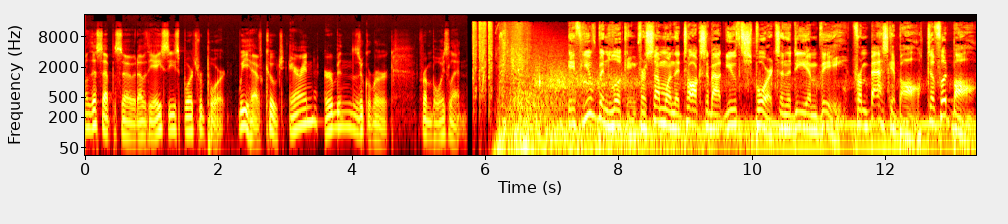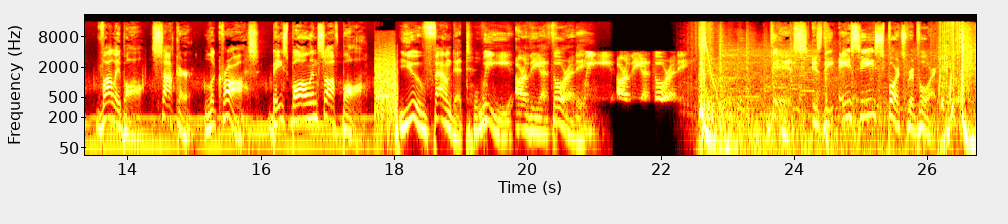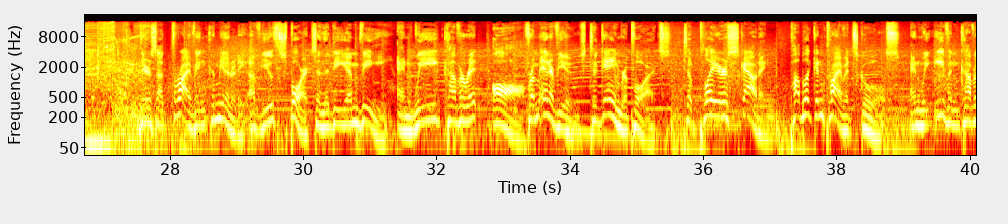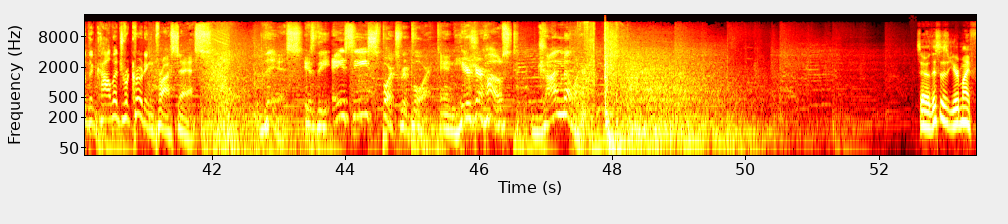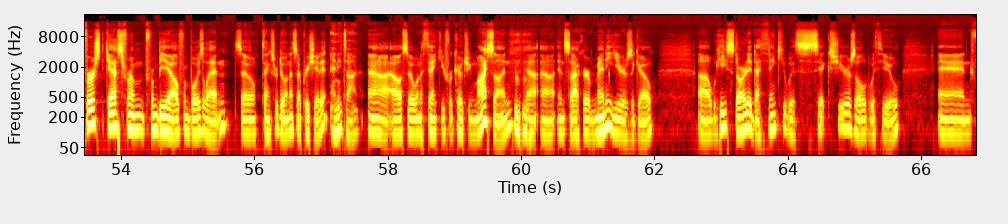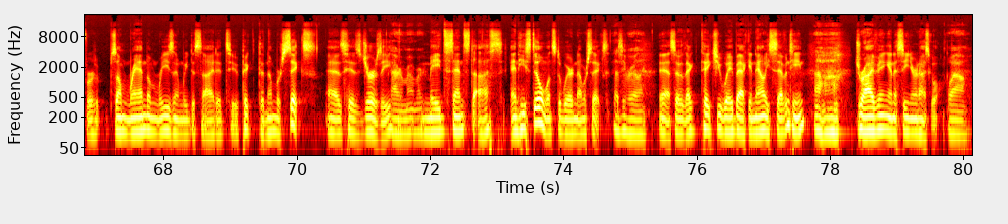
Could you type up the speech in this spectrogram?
On this episode of the AC Sports Report, we have Coach Aaron Urban Zuckerberg from Boys Latin. If you've been looking for someone that talks about youth sports in the DMV, from basketball to football, volleyball, soccer, lacrosse, baseball, and softball, you've found it. We are the authority. We are the authority. This is the AC Sports Report. There's a thriving community of youth sports in the DMV, and we cover it all from interviews to game reports to players scouting, public and private schools, and we even cover the college recruiting process. This is the AC Sports Report, and here's your host, John Miller. So this is you're my first guest from from BL from Boys Latin. So thanks for doing this. I appreciate it. Anytime. Uh, I also want to thank you for coaching my son uh, uh, in soccer many years ago. Uh, he started, I think he was six years old with you, and for some random reason, we decided to pick the number six as his jersey. I remember. Made sense to us, and he still wants to wear number six. Does he really? Yeah, so that takes you way back, and now he's 17, Uh-huh. driving, and a senior in high school. Wow.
